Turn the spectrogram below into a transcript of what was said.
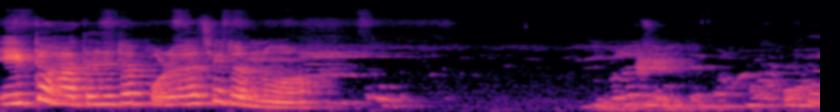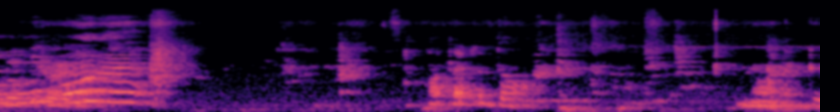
এই তো হাতে যেটা পড়ে আছে এটা নোয়া। মাথাটা দাও। নোয়াটা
